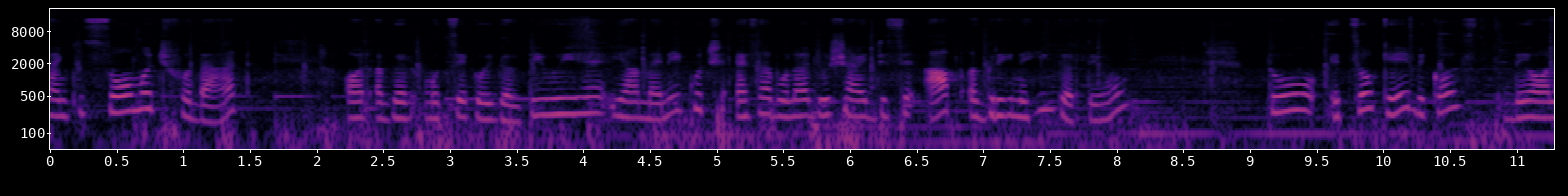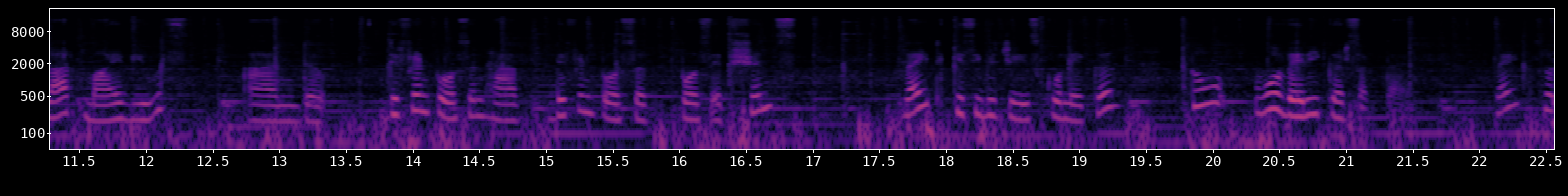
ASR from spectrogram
thank you so much for that और अगर मुझसे कोई गलती हुई है, या मैंने कुछ ऐसा बोला जो शायद जिससे आप अग्री नहीं करते हो तो it's okay because they all are my views and different person have different perceptions right किसी भी चीज़ को लेकर तो वो वेरी कर सकता है right so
